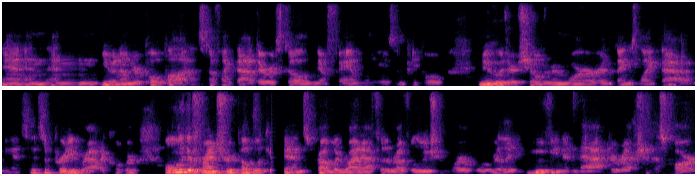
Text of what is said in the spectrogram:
and, and, and even under Pol Pot and stuff like that, there were still you know families and people knew who their children were and things like that. I mean, it's it's a pretty radical. Only the French Republicans, probably right after the Revolution, were, were really moving in that direction as far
